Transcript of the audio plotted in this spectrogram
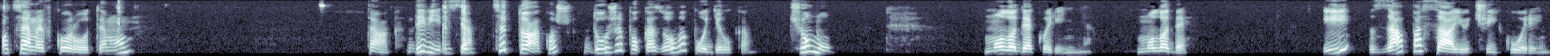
оце ми вкоротимо. Так, дивіться, це також дуже показова поділка. Чому? Молоде коріння. Молоде. І запасаючий корінь.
